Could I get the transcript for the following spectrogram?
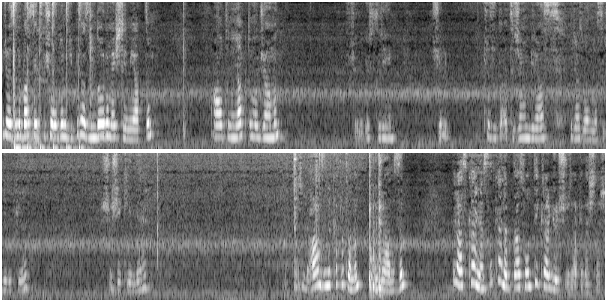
Birazını bahsetmiş olduğum gibi birazını doğrama işlemi yaptım. Altını yaktım ocağımın. Şöyle göstereyim. Şöyle tuzu da atacağım biraz. Biraz olması gerekiyor. Şu şekilde. Şimdi ağzını kapatalım ocağımızın. Biraz kaynasın. Kaynadıktan sonra tekrar görüşürüz arkadaşlar.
